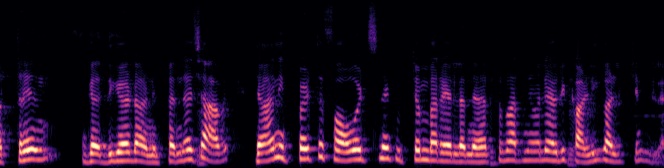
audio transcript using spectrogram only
അത്രയും ഗതികേടാണ്. ഇപ്പൊ എന്താ വെച്ചാൽ ഞാൻ ഇപ്പോഴത്തെ ഫോർവേഡ്സിനെ കുറ്റം പറയല്ല. നേരത്തെ പറഞ്ഞ പോലെ അവർ കളി കളിക്കുന്നില്ല.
